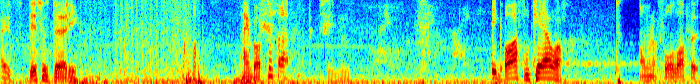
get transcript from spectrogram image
Ace. This is dirty. Oh. Aimbot. Jesus. Big Eiffel Tower. I want to fall off it.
